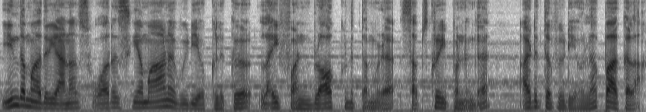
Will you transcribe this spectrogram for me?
இந்த மாதிரியான சுவாரஸ்யமான வீடியோக்களுக்கு லைஃப் அண்ட் பிளாக்டு தமிழை சப்ஸ்கிரைப் பண்ணுங்க. அடுத்த வீடியோவில் பார்க்கலாம்.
